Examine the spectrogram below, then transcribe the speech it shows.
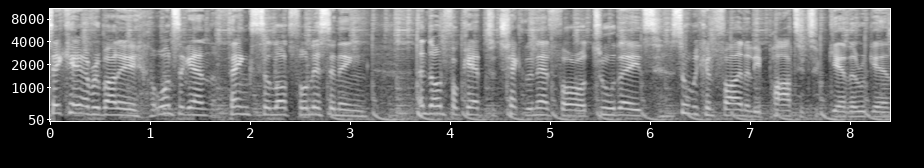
Take care, everybody. Once again, thanks a lot for listening. And don't forget to check the net for our tour dates so we can finally party together again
